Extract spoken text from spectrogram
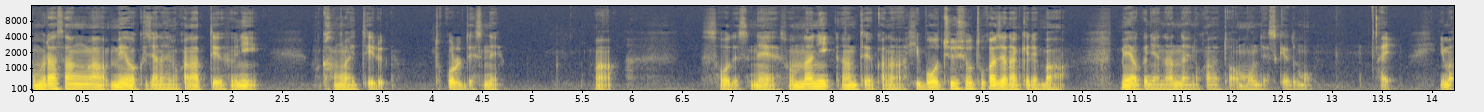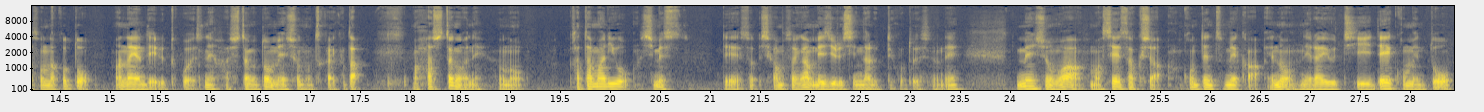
野村さんが迷惑じゃないのかなっていうふうに考えているところですね。まあそうですね。そんなに何て言うかな誹謗中傷とかじゃなければ迷惑にはなんないのかなとは思うんですけども。はい。今そんなことを悩んでいるところですね。ハッシュタグとメンションの使い方、まあ、ハッシュタグはねその塊を示す。でしかもそれが目印になるっていうことですよね。メンションは、まあ、制作者コンテンツメーカーへの狙い撃ちでコメントを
